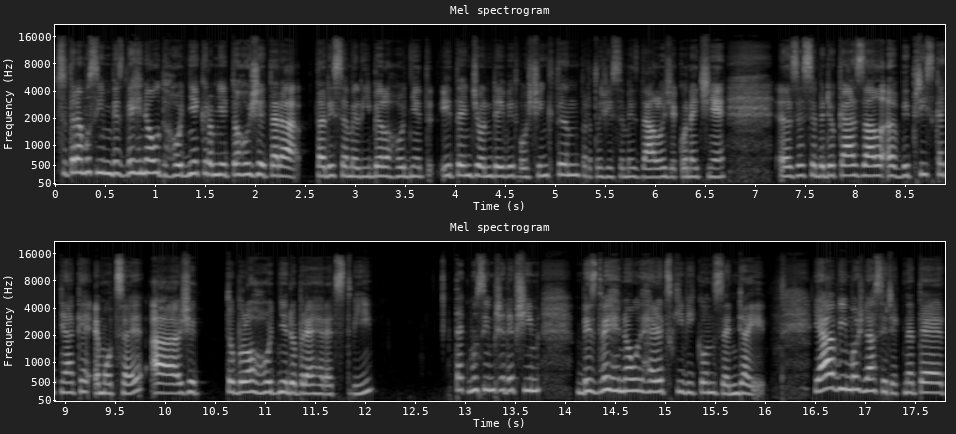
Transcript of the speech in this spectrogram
co teda musím vyzdvihnout hodně, kromě toho, že teda tady se mi líbil hodně i ten John David Washington, protože se mi zdálo, že konečně eh, ze sebe dokázal eh, vytřískat nějaké emoce a že to bylo hodně dobré herectví tak musím především vyzdvihnout herecký výkon Zendai. Já vím, možná si řeknete,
